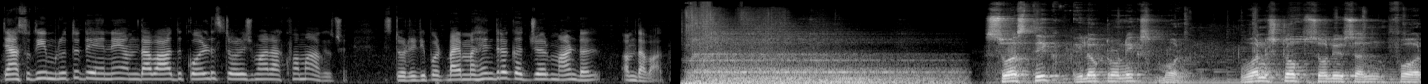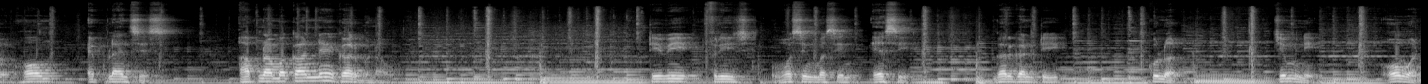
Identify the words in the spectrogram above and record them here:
ત્યાં સુધી મૃતદેહને અમદાવાદ કોલ્ડ સ્ટોરેજમાં રાખવામાં આવ્યો છે. Story report by Mahendra Gajjar, Mandal, Ahmedabad. Swastik electronics mall, one stop solution for home appliances. આપના મકાનને ઘર બનાવો. TV, fridge, washing machine, AC, ઘરઘંટી, કુલર, ચીમની, ઓવન,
